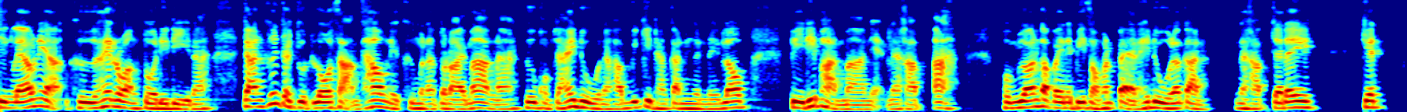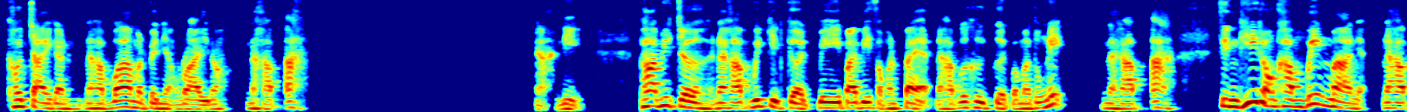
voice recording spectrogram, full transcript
ริง ๆ แล้วเนี่ยคือให้ระวังตัวดีๆนะ การขึ้นจากจุดโลสามเท่าเนี่ยคือมันอันตรายมากนะ คือผมจะให้ดูนะครับ วิกฤตทางการเงินในรอบปีที่ผ่านมาเนี่ยนะครับอะผมย้อนกลับไปในปี 2008 ให้ดูแล้วกันนะครับ จะได้เก็ต เข้าใจกันนะครับ ว่ามันเป็นอย่างไรเนาะนะครับอะอะนี่ภาพที่เจอนะครับ วิกฤตเกิดปีปลายปี 2008 นะครับ ก็คือเกิดประมาณตรงนี้นะครับอะสิ่งที่ทองคำวิ่งมาเนี่ยนะครับ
